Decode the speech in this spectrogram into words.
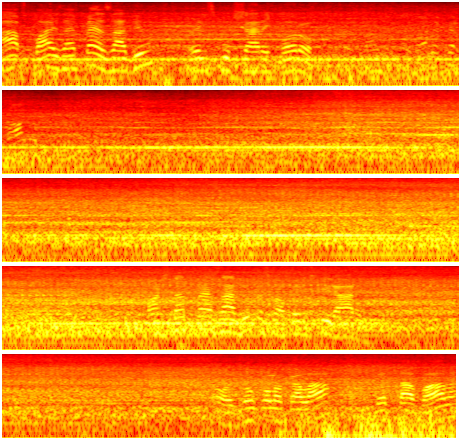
Rapaz, é pesado, viu? Eles puxarem fora, ó. É pesado. Bastante pessoal, para eles tirarem. Ó, eles vão colocar lá, dentro da vala.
